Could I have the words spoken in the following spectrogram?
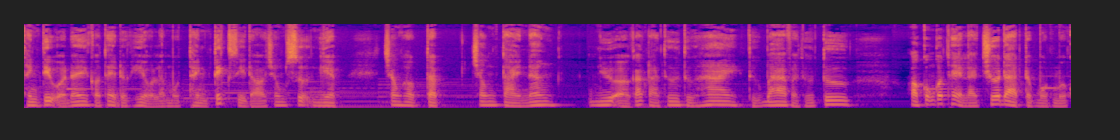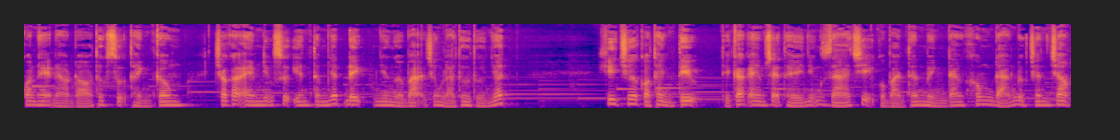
Thành tựu ở đây có thể được hiểu là một thành tích gì đó trong sự nghiệp trong học tập trong tài năng như ở các lá thư thứ hai, thứ ba và thứ tư hoặc cũng có thể là chưa đạt được một mối quan hệ nào đó thực sự thành công cho các em những sự yên tâm nhất định như người bạn trong lá thư thứ nhất. Khi chưa có thành tựu thì các em sẽ thấy những giá trị của bản thân mình đang không đáng được trân trọng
